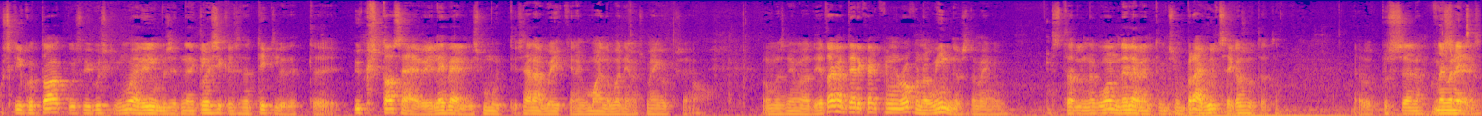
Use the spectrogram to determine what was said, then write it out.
kuskil Kotakus või kuskil mujal ilmusid need klassikalised artiklid, et eh, üks tase või level, mis muutis Alan Wake'i nagu maailma parimaks mänguks ja umbes niimoodi ja tagantjärgi hakkan rohkem nagu hindama seda mängu. sest tal nagu on elemente, mis me praegu üldse ei kasutata. pluss see noh. Nagu näiteks?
